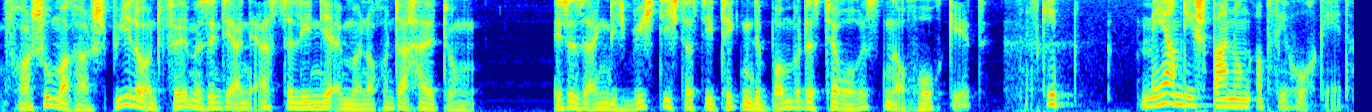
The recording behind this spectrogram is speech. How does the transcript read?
Frau Schumacher, Spiele und Filme sind ja in erster Linie immer noch Unterhaltung. Ist es eigentlich wichtig, dass die tickende Bombe des Terroristen auch hochgeht? Es geht mehr um die Spannung, ob sie hochgeht.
